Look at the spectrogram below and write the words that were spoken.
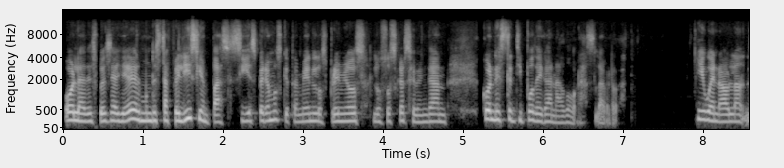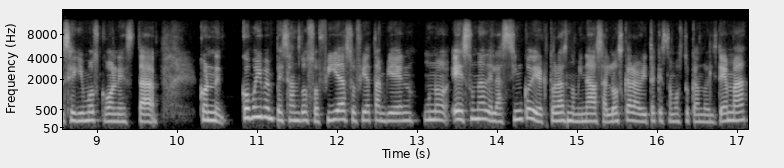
hola, después de ayer el mundo está feliz y en paz. Sí, esperemos que también los premios, los Oscars se vengan con este tipo de ganadoras, la verdad. Y bueno, seguimos con esta, con cómo iba empezando Sofía. Sofía también uno, es una de las cinco directoras nominadas al Oscar ahorita que estamos tocando el tema.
